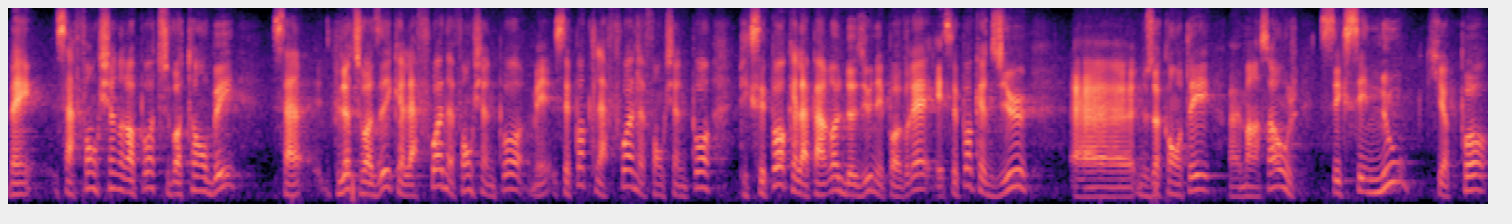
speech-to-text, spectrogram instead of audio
bien, ça ne fonctionnera pas. Tu vas tomber. puis là, tu vas dire que la foi ne fonctionne pas. Mais ce n'est pas que la foi ne fonctionne pas, puis que ce n'est pas que la parole de Dieu n'est pas vraie, et ce n'est pas que Dieu euh, nous a conté un mensonge, c'est que c'est nous qui n'avons pas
